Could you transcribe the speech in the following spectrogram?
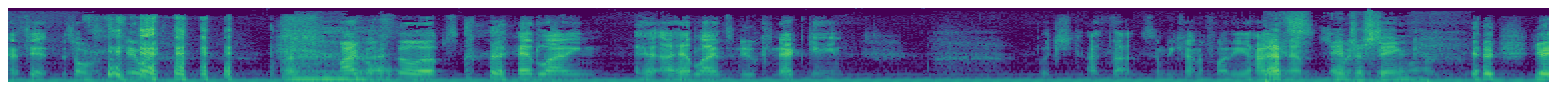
That's it. It's over. Anyway, Michael Right. Phelps headlining a uh, headlines new Kinect game, which I thought was gonna be kind of funny. How you That's so interesting. yeah,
